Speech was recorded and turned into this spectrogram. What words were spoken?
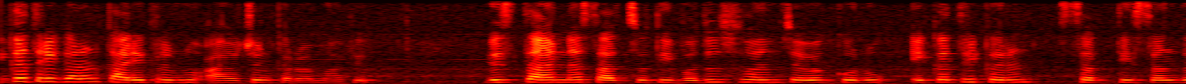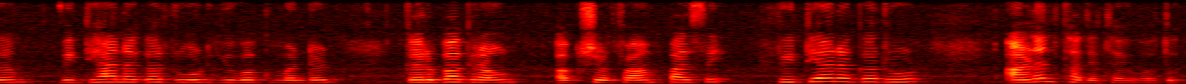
એકત્રીકરણ કાર્યક્રમનું આયોજન કરવામાં આવ્યું. વિસ્તારના સાતસોથી વધુ સ્વયંસેવકોનું એકત્રીકરણ શક્તિ સંગમ વિદ્યાનગર રોડ યુવક મંડળ, ગરબા ગ્રાઉન્ડ, અક્ષર ફાર્મ પાસે વિદ્યાનગર રોડ, આણંદ ખાતે થયું હતું.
